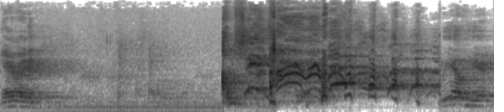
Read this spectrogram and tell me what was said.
Get ready. Oh shit! we out here.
